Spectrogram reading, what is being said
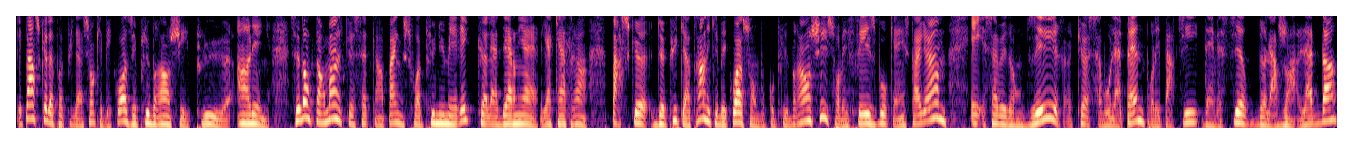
et parce que la population québécoise est plus branchée, plus euh, en ligne. C'est donc normal que cette campagne soit plus numérique que la dernière, il y a quatre ans, parce que depuis quatre ans, les Québécois sont beaucoup plus branchés sur les Facebook et Instagram, et ça veut donc dire que ça vaut la peine pour les partis d'investir de l'argent là-dedans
